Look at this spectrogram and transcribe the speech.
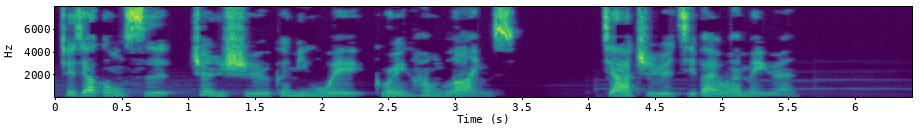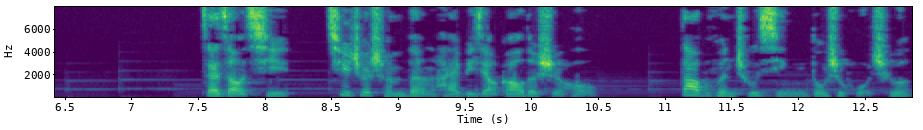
这家公司正式更名为 Greenhound Lines，价值几百万美元。在早期汽车成本还比较高的时候，大部分出行都是火车。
